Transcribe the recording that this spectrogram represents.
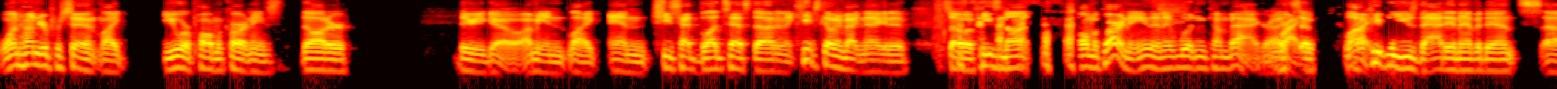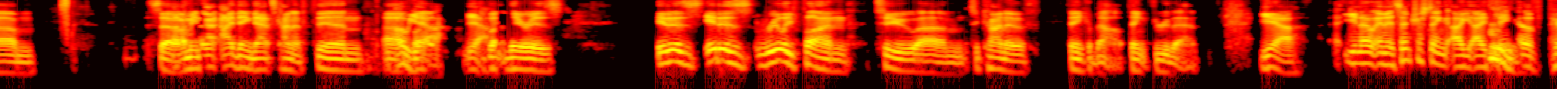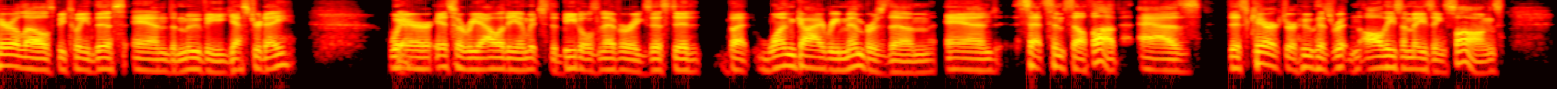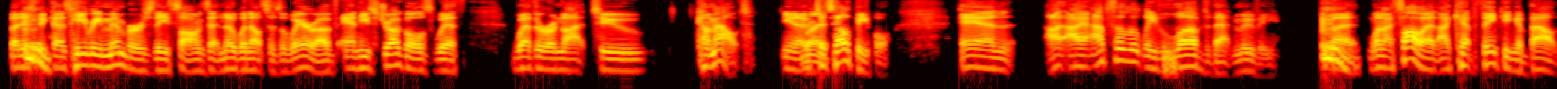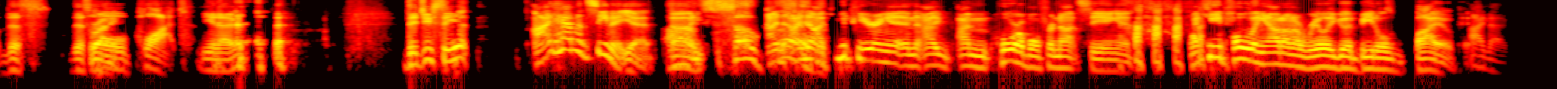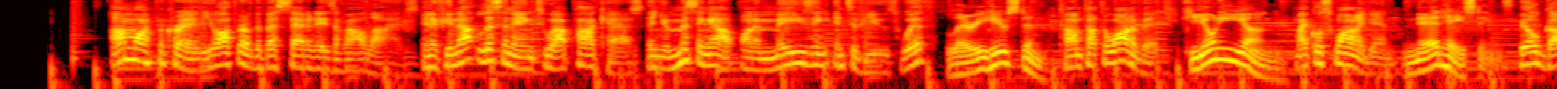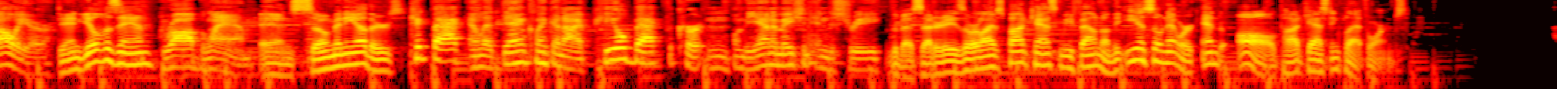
100% like you are Paul McCartney's daughter. There you go. I mean, like, and she's had blood tests done and it keeps coming back negative. So if he's not Paul McCartney, then it wouldn't come back. Right. Right, So a lot right. of people use that in evidence. Um, so I Uh, mean, I, I think that's kind of thin. Uh, oh but- yeah. Yeah. but there is it is it is really fun to um to kind of think about think through that Yeah. You know, and it's interesting. I, I think of parallels between this and the movie Yesterday, where it's a reality in which the Beatles never existed, but one guy remembers them and sets himself up as this character who has written all these amazing songs. But it's because he remembers these songs that no one else is aware of, and he struggles with whether or not to come out, you know, to tell people. And I, I absolutely loved that movie. But when I saw it, I kept thinking about this this Right. whole plot, you know. Did you see it? i haven't seen it yet Oh, um it's so I, good. I know i keep hearing it and i i'm horrible for not seeing it i keep holding out on a really good beatles biopic I know. I'm Mark McCray, the author of The Best Saturdays of Our Lives. And if you're not listening to our podcast, then you're missing out on amazing interviews with Larry Houston, Tom Tataranowicz, Keone Young, Michael Swanigan, Ned Hastings, Bill Gollier, Dan Gilvezan, Rob Lamb. and so many others. Kick back and let Dan Klink and I peel back the curtain on the animation industry. The Best Saturdays of Our Lives podcast can be found on the ESO network and all podcasting platforms.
